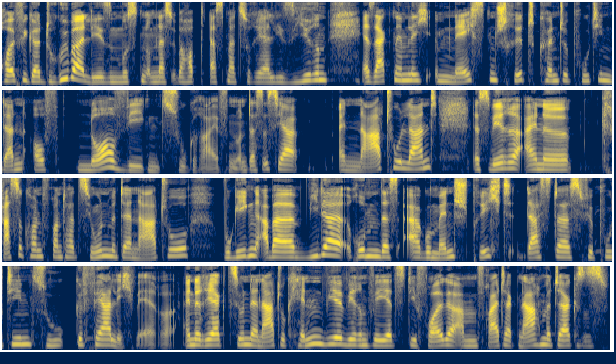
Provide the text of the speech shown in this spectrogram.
häufiger drüber lesen mussten, um das überhaupt erstmal zu realisieren. Er sagt nämlich, im nächsten Schritt könnte Putin dann auf Norwegen zugreifen. Und das ist ja ein NATO-Land. Das wäre eine krasse Konfrontation mit der NATO, wogegen aber wiederum das Argument spricht, dass das für Putin zu gefährlich wäre. Eine Reaktion der NATO kennen wir, während wir jetzt die Folge am Freitagnachmittag, es ist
